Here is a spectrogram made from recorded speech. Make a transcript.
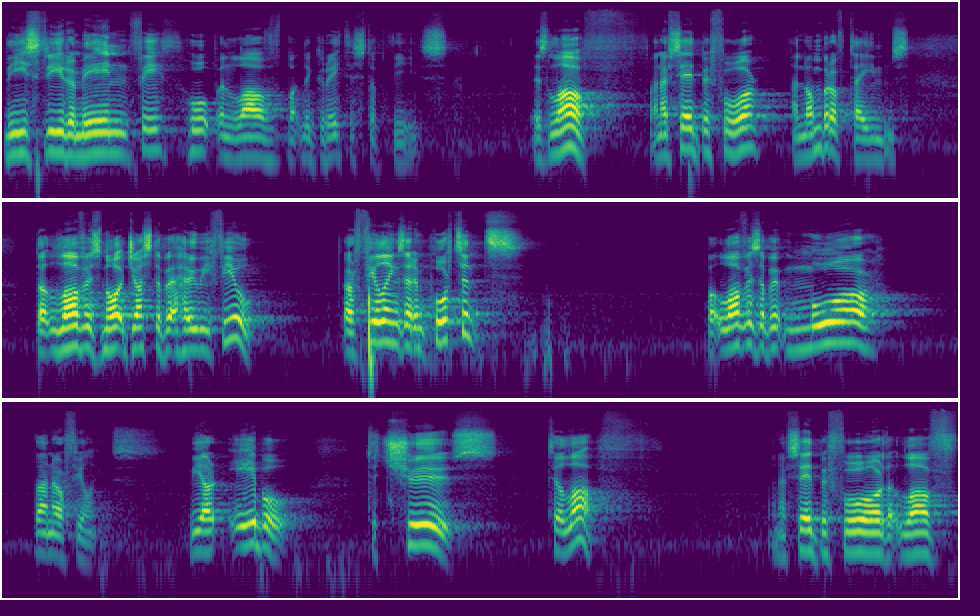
these three remain faith, hope, and love, but the greatest of these is love. And I've said before a number of times that love is not just about how we feel. Our feelings are important, but love is about more than our feelings. We are able to choose to love. And I've said before that love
